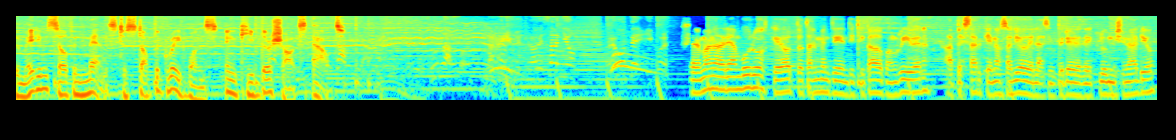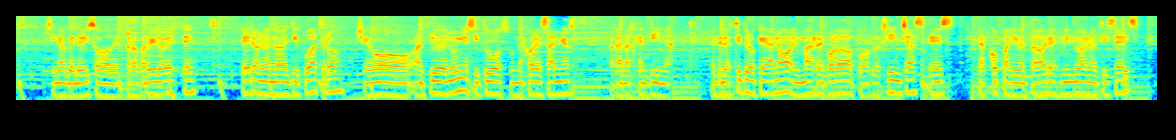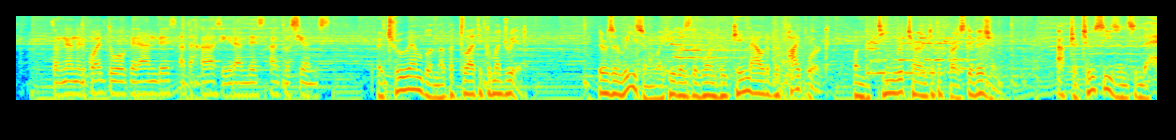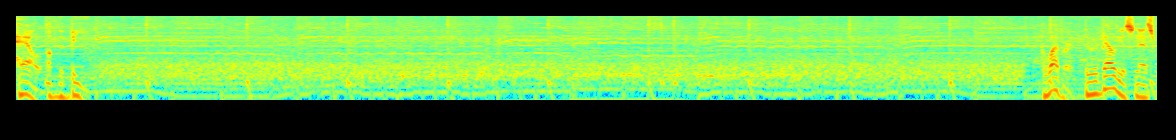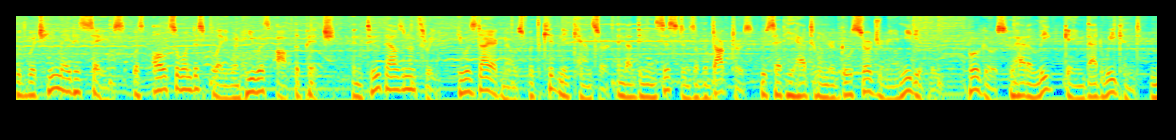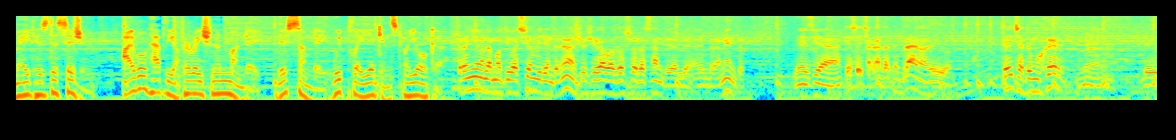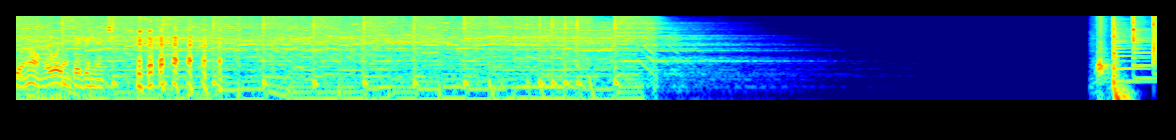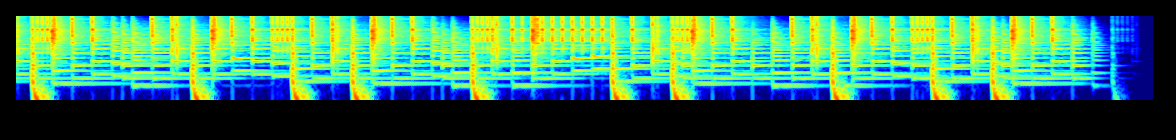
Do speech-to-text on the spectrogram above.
who made himself immense to stop the great ones and keep their shots out. Germán Adrián Burgos quedó totalmente identificado con River, a pesar que no salió de las inferiores del club millonario, sino que lo hizo de Ferrocarril Oeste, pero en el 94 llegó al club de Núñez y tuvo sus mejores años acá en Argentina. Entre los títulos que ganó, el más recordado por los hinchas es la Copa Libertadores 1996, torneo en el cual tuvo grandes atajadas y grandes actuaciones. A true emblem of Atletico Madrid. There's a reason why he was the one who came out of the pipework when the team returned to the first division, after two seasons in the hell of the B. However, the rebelliousness with which he made his saves was also on display when he was off the pitch. In 2003, he was diagnosed with kidney cancer and at the insistence of the doctors who said he had to undergo surgery immediately, Burgos, who had a league game that weekend, made his decision. I will have the operation on Monday. This Sunday we play against Mallorca. Extraño la motivación de ir a entrenar. Yo llegaba dos horas antes del, del entrenamiento. Le decía, ¿qué haces sacando temprano? Le digo, ¿te echa tu mujer? Me, digo, no, me voy antes de que me.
